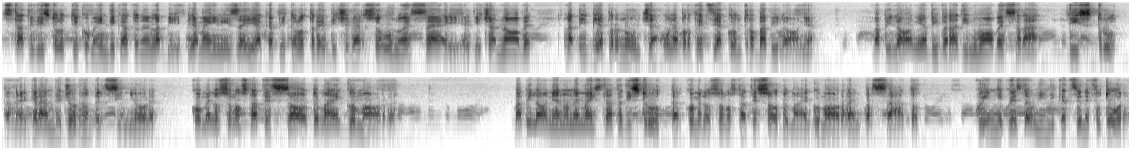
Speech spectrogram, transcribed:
stati distrutti come indicato nella Bibbia, ma in Isaia capitolo 13 verso 1 e 6 e 19 la Bibbia pronuncia una profezia contro Babilonia. Babilonia vivrà di nuovo e sarà distrutta nel grande giorno del Signore, come lo sono state Sodoma e Gomorra. Babilonia non è mai stata distrutta come lo sono state Sodoma e Gomorra in passato, quindi questa è un'indicazione futura.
